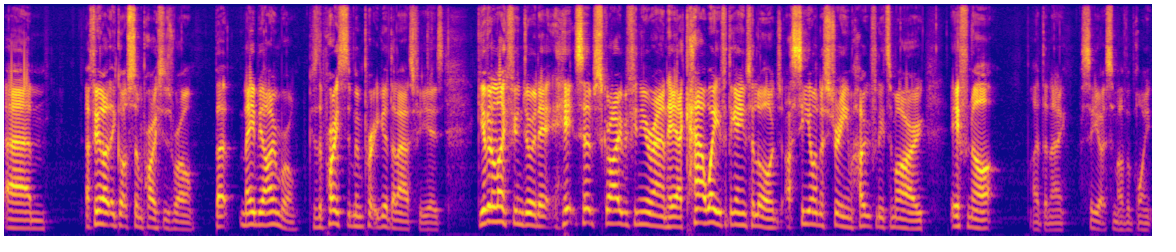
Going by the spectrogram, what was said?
Um, I feel like they got some prices wrong, but maybe I'm wrong because the prices have been pretty good the last few years. Give it a like if you enjoyed it. Hit subscribe if you're new around here. I can't wait for the game to launch. I'll see you on the stream hopefully tomorrow. If not, I don't know. See you at some other point.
